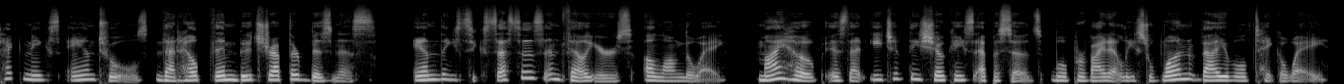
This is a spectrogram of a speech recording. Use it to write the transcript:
techniques, and tools that help them bootstrap their business and the successes and failures along the way. My hope is that each of these showcase episodes will provide at least one valuable takeaway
